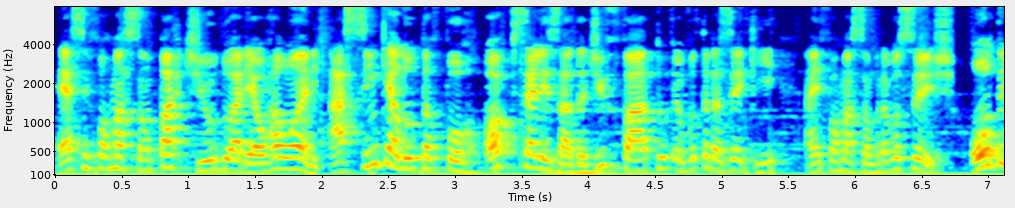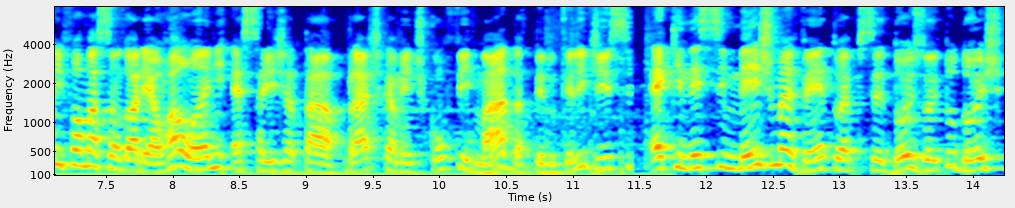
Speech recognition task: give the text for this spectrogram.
essa informação partiu do Ariel Hawani. Assim que a luta for oficializada de fato, eu vou trazer aqui a informação para vocês. Outra informação do Ariel Hawani, essa aí já tá praticamente confirmada pelo que ele disse, é que nesse mesmo evento, o UFC 282,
